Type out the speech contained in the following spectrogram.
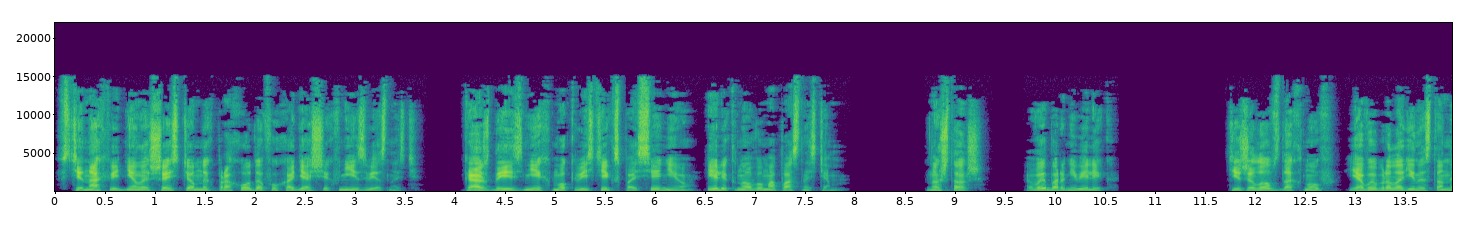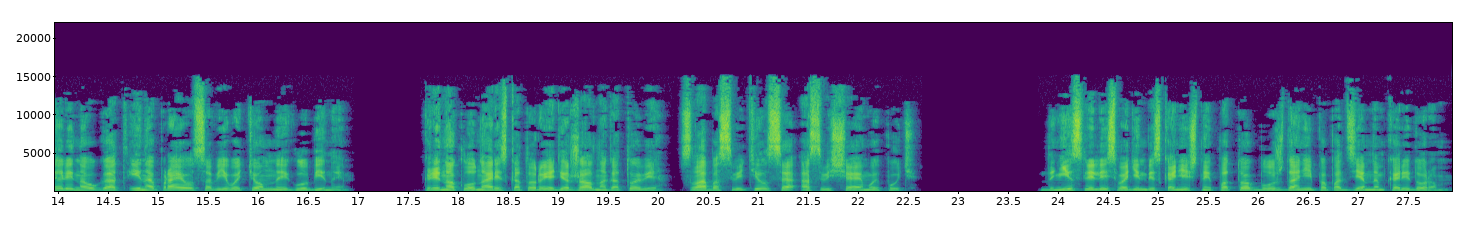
В стенах виднелось шесть темных проходов, уходящих в неизвестность. Каждый из них мог вести к спасению или к новым опасностям. Ну что ж, выбор невелик. Тяжело вздохнув, я выбрал один из тоннелей наугад и направился в его темные глубины. Клинок Лунарис, который я держал наготове, слабо светился, освещая мой путь. Дни слились в один бесконечный поток блужданий по подземным коридорам.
